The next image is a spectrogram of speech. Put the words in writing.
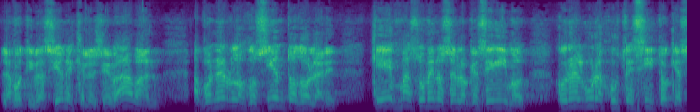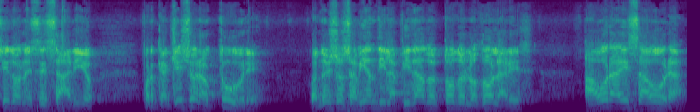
las motivaciones que lo llevaban a poner los 200 dólares, que es más o menos en lo que seguimos, con algún ajustecito que ha sido necesario, porque aquello era octubre, cuando ellos habían dilapidado todos los dólares. Ahora es ahora,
